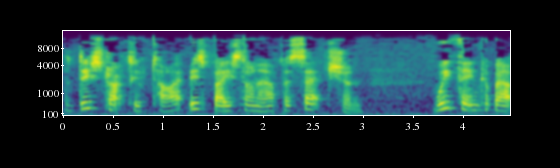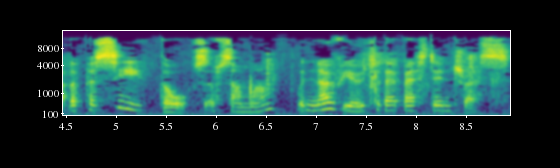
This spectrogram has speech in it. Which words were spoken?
The destructive type is based on our perception. We think about the perceived thoughts of someone with no view to their best interests.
